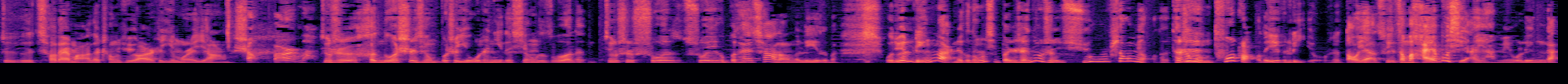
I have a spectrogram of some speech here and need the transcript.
这个敲代码的程序员是一模一样的。上班嘛，就是很多事情不是由着你的性子做的。就是说说一个不太恰当的例子吧，我觉得灵感这个东西本身就是虚无缥缈的，它是我们脱稿的一个理由。这导演催怎么还不写？哎呀，没有灵感，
